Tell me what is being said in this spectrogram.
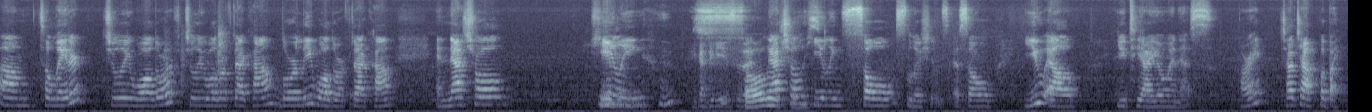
um, till later. Julia Waldorf, juliawaldorf.com, lauraleewaldorf.com, and Natural Healing. I got to get used to that. Natural Healing Soul Solutions. S O U L U T I O N S. All right? Ciao, ciao. Bye bye.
